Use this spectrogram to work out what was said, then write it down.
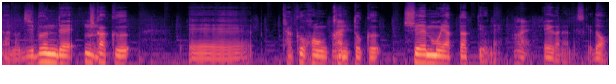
あの自分で企画、えー脚本監督、主演もやったっていうねはい。映画なんですけど。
